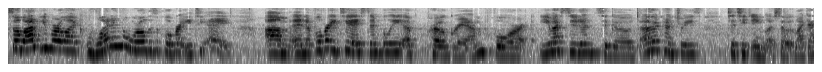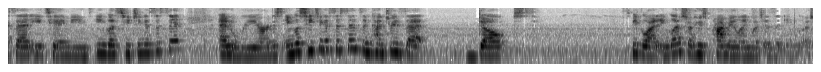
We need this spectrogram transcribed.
So a lot of people are like, "What in the world is a Fulbright ETA?" Um, and a Fulbright ETA is simply a program for U.S. students to go to other countries to teach English. So like I said, ETA means English Teaching Assistant, and we are just English teaching assistants in countries that don't speak a lot of English or whose primary language isn't English.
